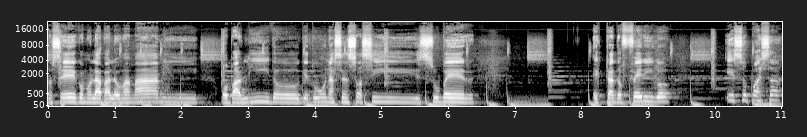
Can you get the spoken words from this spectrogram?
no sé, como la Paloma Mami o Pablito, que tuvo un ascenso así súper estratosférico. Eso pasa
